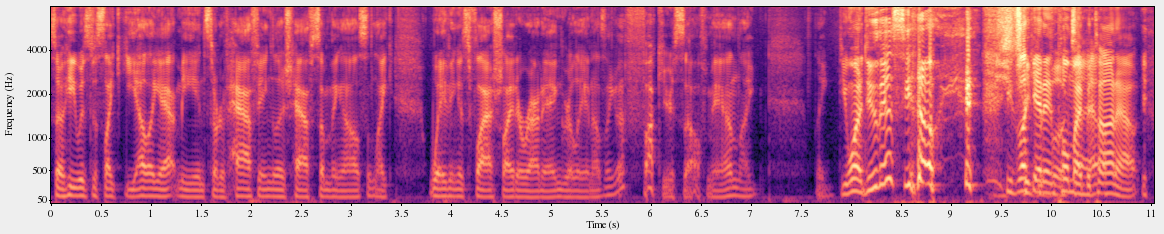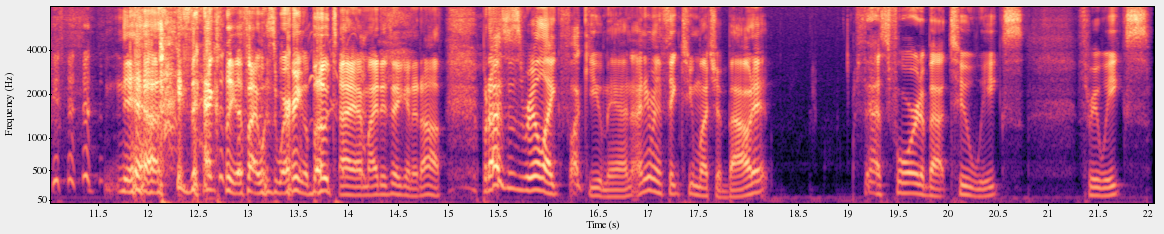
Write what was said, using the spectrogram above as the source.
So he was just like yelling at me in sort of half English, half something else, and like waving his flashlight around angrily. And I was like, oh, fuck yourself, man. Like, like, do you want to do this? You know, he's like, I didn't pull my baton out. yeah, exactly. If I was wearing a bow tie, I might have taken it off. But I was just real like, fuck you, man. I didn't even think too much about it. Fast forward about two weeks, three weeks.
